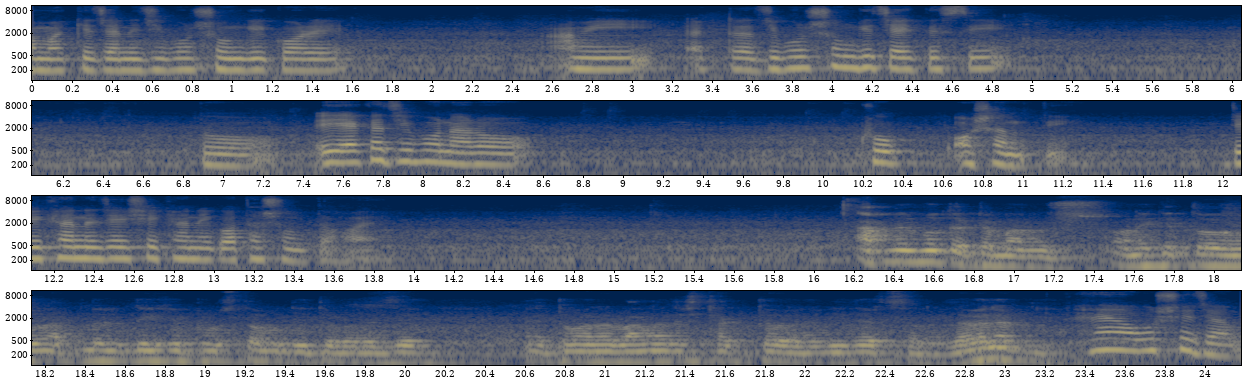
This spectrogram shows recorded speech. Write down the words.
আমাকে জানি জীবনসঙ্গী করে। আমি একটা জীবনসঙ্গী চাইতেছি। তো এই একা জীবন আরও খুব অশান্তি। যেখানে যাই সেখানে কথা শুনতে হয়। আপনার মতো একটা মানুষ, অনেকে তো আপনার দেখে প্রস্তাবও দিতে পারে যে তোমার বাংলাদেশ থাকতে হবে না বিদেশ চলে যাবেন আপনি? হ্যাঁ অবশ্যই যাব।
